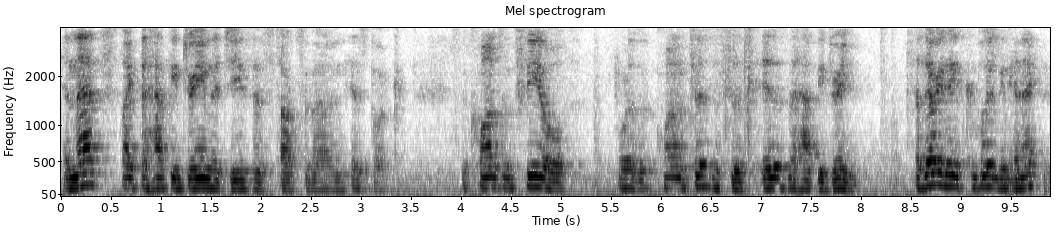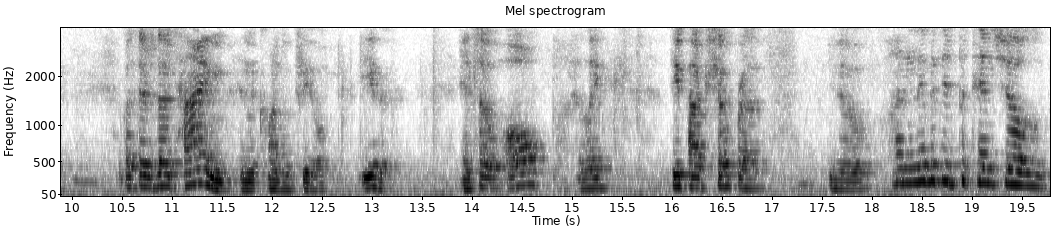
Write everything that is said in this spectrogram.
And that's like the happy dream that Jesus talks about in his book. The quantum field for the quantum physicist is the happy dream. Because everything's completely connected. But there's no time in the quantum field either. And so all like Deepak Chopra, you know, unlimited potential,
